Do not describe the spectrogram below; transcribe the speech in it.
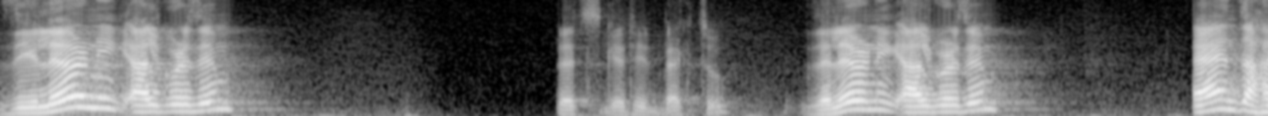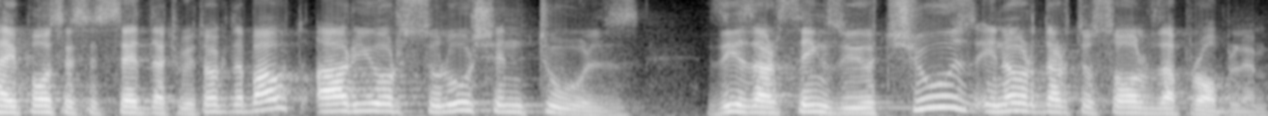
The learning algorithm, let's get it back to, the learning algorithm and the hypothesis set that we talked about are your solution tools. These are things you choose in order to solve the problem.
